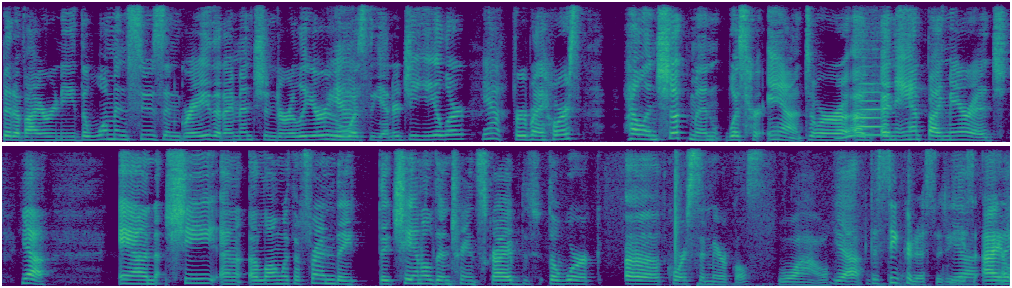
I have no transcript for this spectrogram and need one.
bit of irony. The woman Susan Gray that I mentioned earlier, who Yeah. was the energy healer Yeah. for my horse, Helen Schucman was her aunt or a, an aunt by marriage. Yeah. And she and along with a friend, they they channeled and transcribed the work, uh, Course in Miracles. Wow. Yeah. The synchronicities. Yeah, I love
